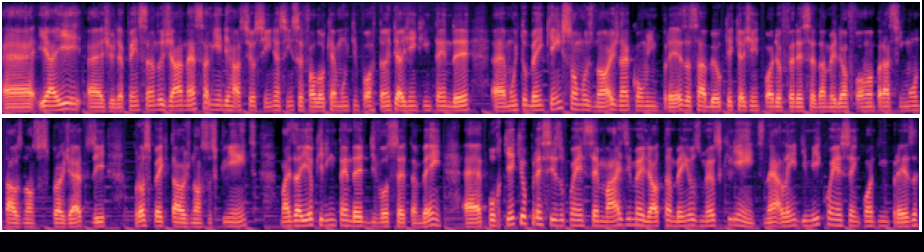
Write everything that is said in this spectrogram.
É, e aí, é, Júlia, pensando já nessa linha de raciocínio, assim, você falou que é muito importante a gente entender é, muito bem quem somos nós, né, como empresa, saber o que, que a gente pode oferecer da melhor forma para assim montar os nossos projetos e prospectar os nossos clientes. Mas aí eu queria entender de você também, é, por que, que eu preciso conhecer mais e melhor também os meus clientes, né? Além de me conhecer enquanto empresa,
